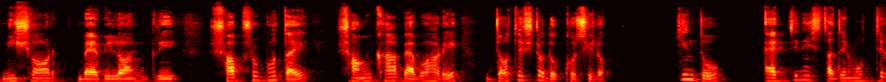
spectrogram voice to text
মিশর, ব্যাবিলন, গ্রিক সব সভ্যতায় সংখ্যা ব্যবহারে যথেষ্ট দক্ষ ছিল। কিন্তু এক জিনিস তাদের মধ্যে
